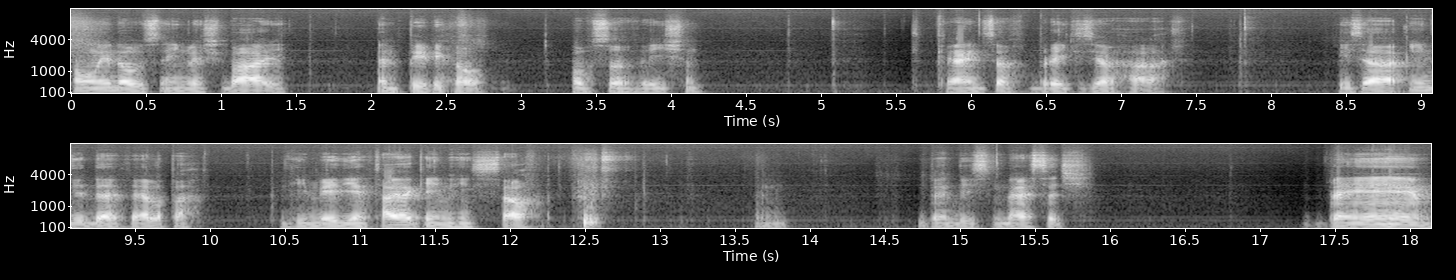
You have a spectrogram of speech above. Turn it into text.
only knows English by empirical observation. Kinds of breaks your heart. He's a indie developer. He made the entire game himself. and then this message. Damn.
